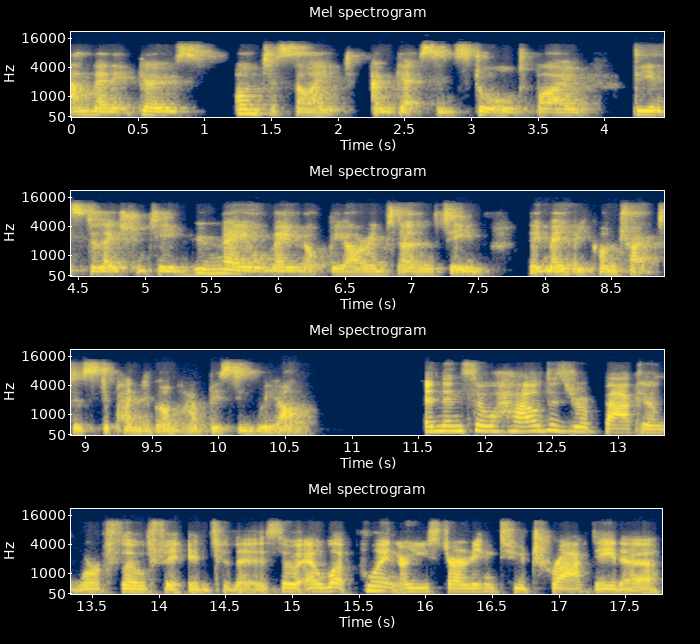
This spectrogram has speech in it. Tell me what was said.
and then it goes onto site and gets installed by the installation team, who may or may not be our internal team. They may be contractors, depending on how busy we are. And then, so how does your backend workflow fit into this? So, at what point are you starting to track data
